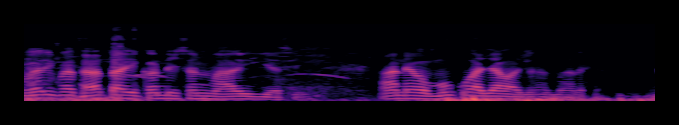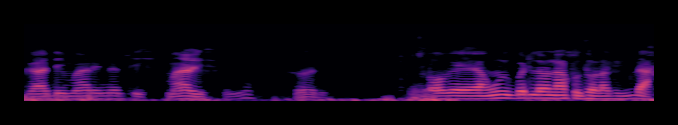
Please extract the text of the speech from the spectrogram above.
મારી પાસે હતા એ કન્ડિશનમાં આવી ગયા છે. આને મૂકવા જવા જોઈએ મારે. ગાડી મારી નથી, મારી છે સોરી. હવે હું બદલાવ નાખું થોડાક ઈડા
